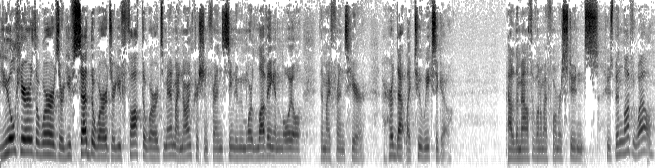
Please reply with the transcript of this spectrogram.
You'll hear the words, or you've said the words, or you've thought the words. Man, my non Christian friends seem to be more loving and loyal than my friends here. I heard that like two weeks ago out of the mouth of one of my former students who's been loved well.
